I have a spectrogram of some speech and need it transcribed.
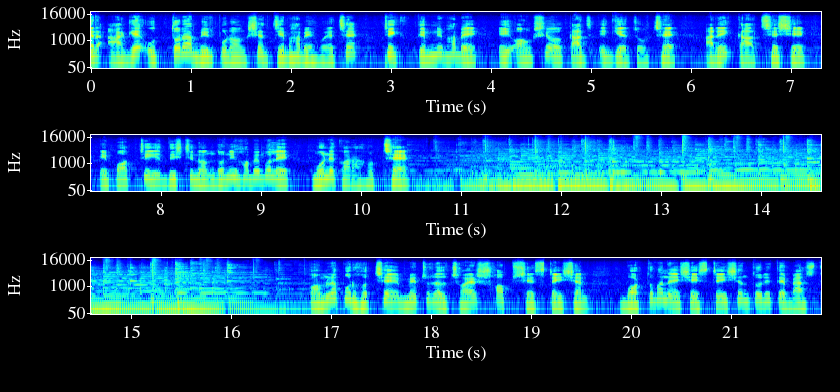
এর আগে উত্তরা, মিরপুর অংশে যেভাবে হয়েছে, ঠিক তেমনিভাবে এই অংশেও কাজ এগিয়ে চলছে। আর এই কাজ শেষে এই পথটি দৃষ্টিনন্দনই হবে বলে মনে করা হচ্ছে। কমলাপুর হচ্ছে মেট্রো রেল ছয়ের সবশেষ স্টেশন। বর্তমানে সেই স্টেশন তৈরিতে ব্যস্ত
